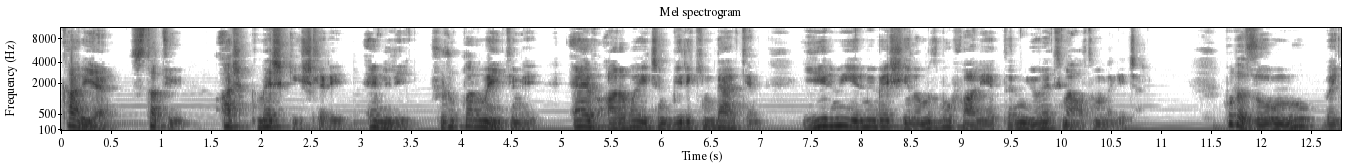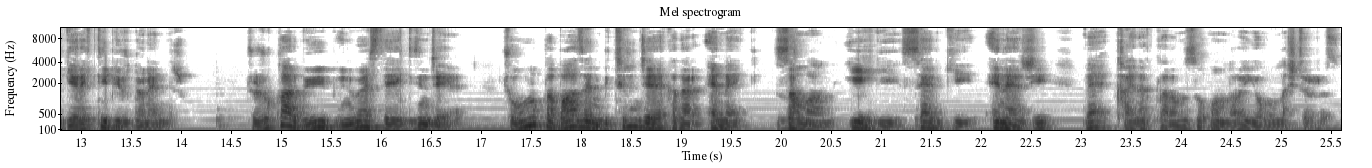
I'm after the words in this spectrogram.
Kariyer, statü, aşk meşk işleri, evlilik, çocukların eğitimi, ev, araba için birikim derken 20-25 yılımız bu faaliyetlerin yönetimi altında geçer. Bu da zorunlu ve gerekli bir dönemdir. Çocuklar büyüyüp üniversiteye gidinceye, çoğunlukla bazen bitirinceye kadar emek, zaman, ilgi, sevgi, enerji ve kaynaklarımızı onlara yoğunlaştırırız.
